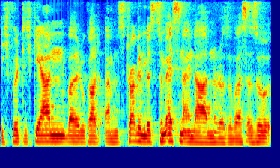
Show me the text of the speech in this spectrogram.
ich würde dich gern, weil du gerade am struggeln bist, zum Essen einladen oder sowas. Also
